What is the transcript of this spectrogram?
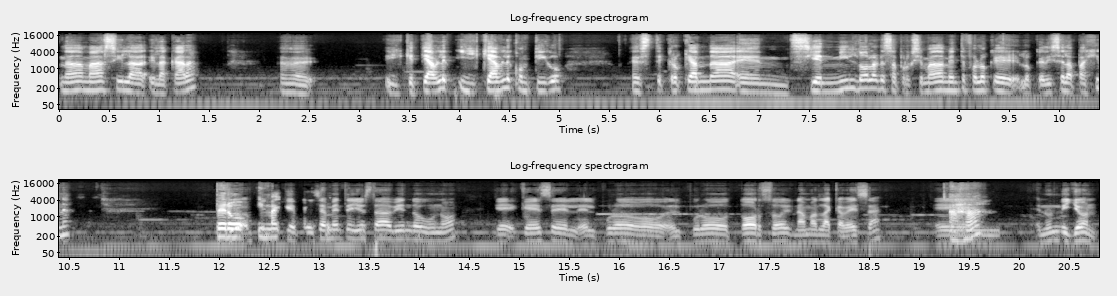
nada más y la, y la cara, eh, y que te hable, y que hable contigo. Este, creo que anda en 100 mil dólares aproximadamente, fue lo que, lo que dice la página. Pero que precisamente yo estaba viendo uno que, que es el, el puro, el puro torso y nada más la cabeza. En, Ajá. en un millón.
